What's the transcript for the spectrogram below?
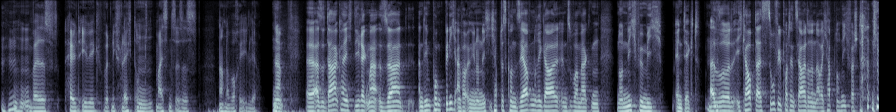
Mhm. Mhm. Weil es hält ewig, wird nicht schlecht und Mhm. meistens ist es nach einer Woche eh leer. Ja. Äh, also da kann ich direkt mal, also da, an dem Punkt bin ich einfach irgendwie noch nicht. Ich habe das Konservenregal in Supermärkten noch nicht für mich entdeckt. Mhm. Also ich glaube, da ist so viel Potenzial drin, aber ich habe noch nicht verstanden,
